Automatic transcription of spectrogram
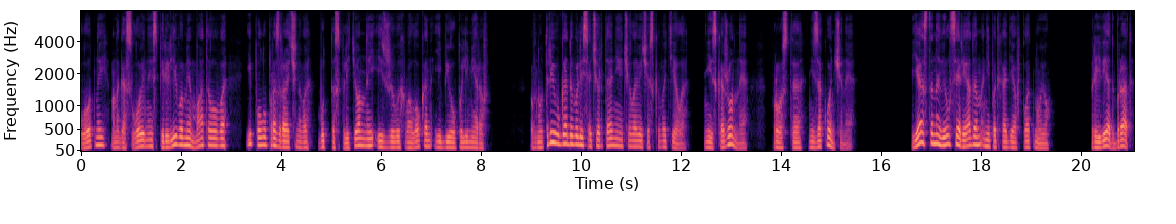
Плотный, многослойный, с переливами матового и полупрозрачного, будто сплетенный из живых волокон и биополимеров. Внутри угадывались очертания человеческого тела, не искаженные, просто незаконченные. Я остановился рядом, не подходя вплотную. «Привет, брат»,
